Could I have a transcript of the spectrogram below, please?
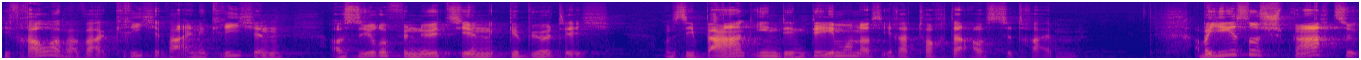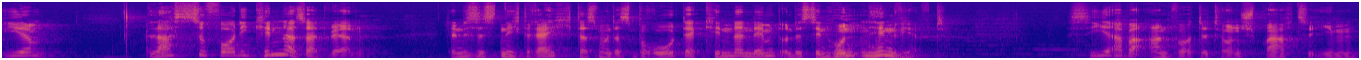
Die Frau aber war, Griech, war eine Griechin aus Syrophönötien gebürtig, und sie bat ihn, den Dämon aus ihrer Tochter auszutreiben. Aber Jesus sprach zu ihr, Lasst zuvor die Kinder satt werden, denn es ist nicht recht, dass man das Brot der Kinder nimmt und es den Hunden hinwirft. Sie aber antwortete und sprach zu ihm,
